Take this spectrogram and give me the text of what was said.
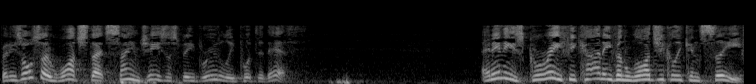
But he's also watched that same Jesus be brutally put to death. And in his grief, he can't even logically conceive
